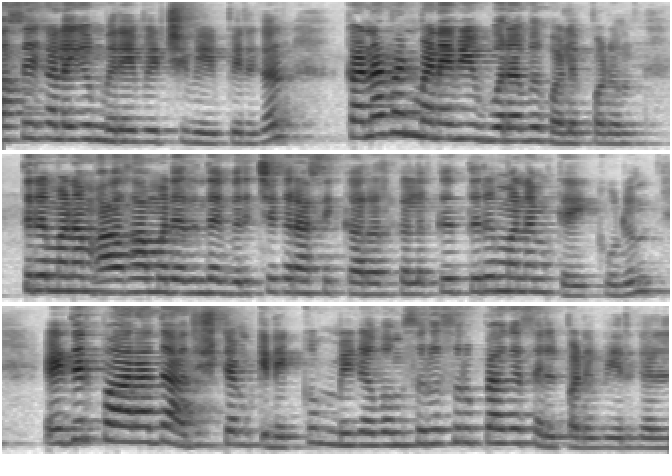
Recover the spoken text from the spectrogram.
ஆசைகளையும் நிறைவேற்றி வைப்பீர்கள். கணவன் மனைவி உறவு வலுப்படும். திருமணம் ஆகாமல் இருந்த விருச்சிக ராசிக்காரர்களுக்கு திருமணம் கைகூடும். எதிர்பாராத அதிர்ஷ்டம் கிடைக்கும். மிகவும் சுறுசுறுப்பாக செயல்படுவீர்கள்.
